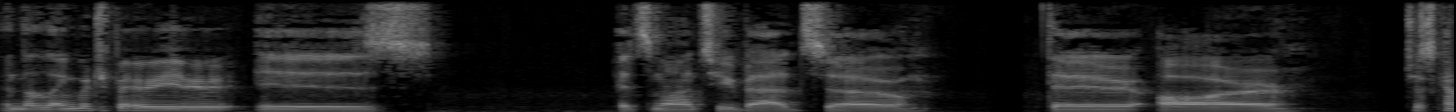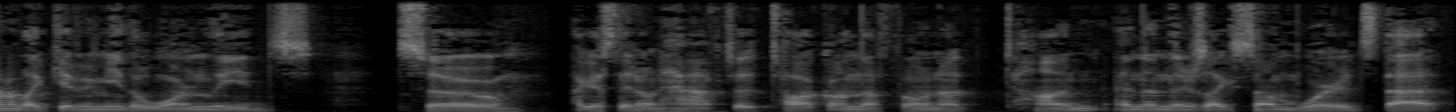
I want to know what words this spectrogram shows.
And the language barrier is, it's not too bad. So there are just kind of like giving me the warm leads. So I guess they don't have to talk on the phone a ton. And then there's like some words that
